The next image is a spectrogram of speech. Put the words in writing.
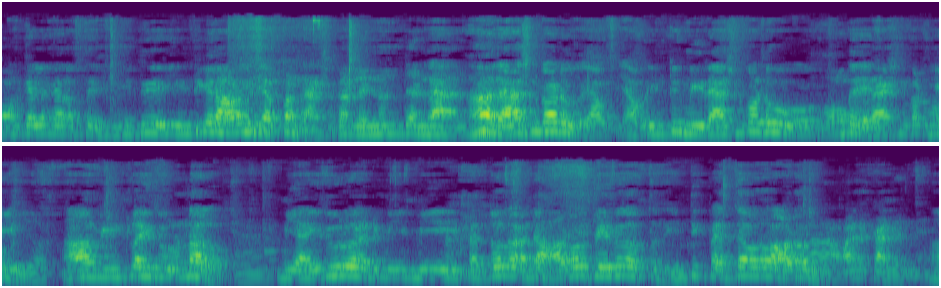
పవన్ కళ్యాణ్ గారు వస్తాయి మీ ఇంటి ఇంటికి వెళ్ళి ఆడమని చెప్పండి. రేషన్ కార్డులు ఎన్ని ఉంటాయి రేషన్ కార్డు ఎవ- ఎవ- ఇంటికి మీ రేషన్ కార్డు ఉంది. రేషన్ కార్డు మీ- ఇంట్లో ఐదుగురు ఉన్నారు. మీ ఐదుగురు అంటే మీ మీ పెద్దోళ్ళు అంటే ఆడవాళ్ళ పేరు మీద వస్తుంది. ఇంటికి పెద్ద ఎవరు ఆడవాళ్ళు. అలాగే కాదండి.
